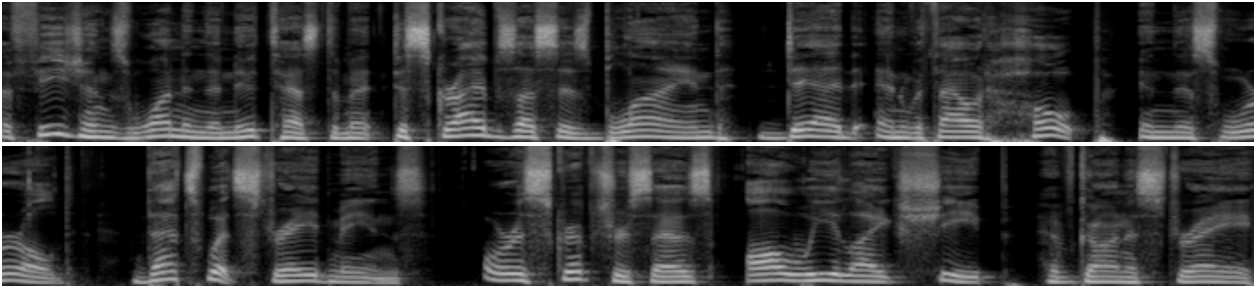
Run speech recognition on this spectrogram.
Ephesians 1 in the New Testament describes us as blind, dead, and without hope in this world. That's what strayed means. Or as Scripture says, all we like sheep have gone astray,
